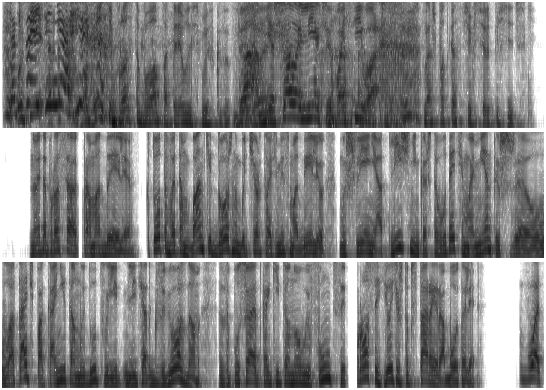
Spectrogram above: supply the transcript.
Так У соединяй! У Пети просто была потребность высказаться. Да, мне понимаешь? стало легче, спасибо. Наш подкаст психотерапевтический. Но это просто про модели. Кто-то в этом банке должен быть, черт возьми, с моделью мышления отличника, что вот эти моменты э, латать, пока они там идут, ле- летят к звездам, запускают какие-то новые функции. Просто сделайте, чтобы старые работали. Вот,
